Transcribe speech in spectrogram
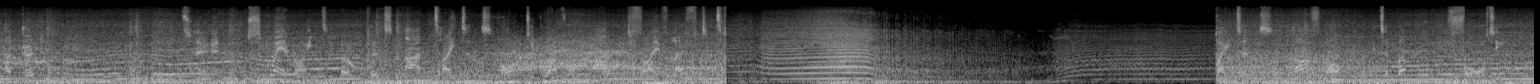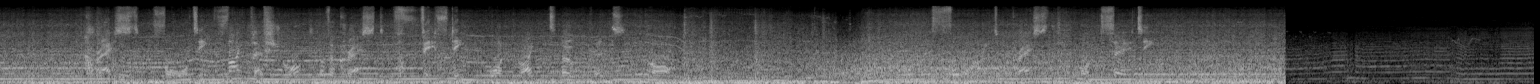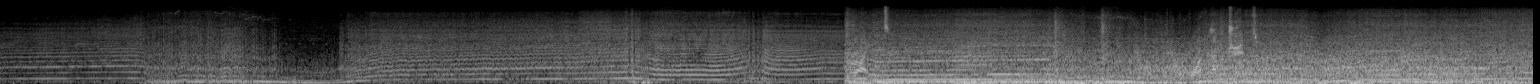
go 100. Turn, square right, opens and tightens onto gravel and 5 left. Tightens, half long, into bump, 40. Crest, 40, 5 left short a crest, 50, 1 right, opens, long. 4 right crest, 130. 100.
